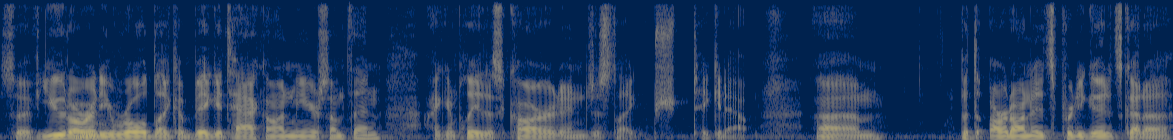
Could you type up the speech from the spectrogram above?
So if you'd already rolled like a big attack on me or something, I can play this card and just like psh, take it out. Um, but the art on it's pretty good. It's got a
